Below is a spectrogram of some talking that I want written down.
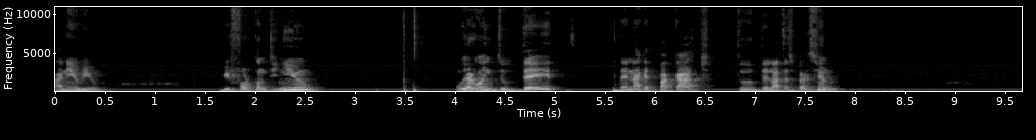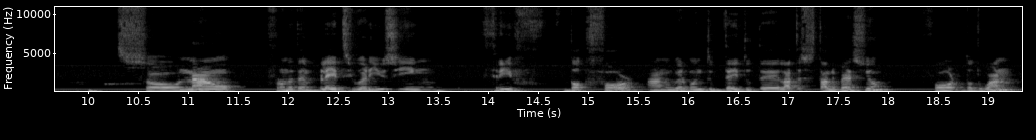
a new view. Before continue, we are going to update the NuGet package to the latest version. So now from the templates we are using 3.4 and we are going to update to the latest style version 4.1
